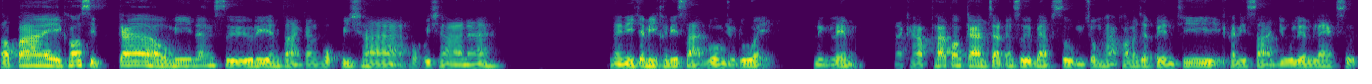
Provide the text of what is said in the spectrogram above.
ต่อไปข้อสิบเก้ามีหนังสือเรียนต่างกันหกวิชาหกวิชานะ ในนี้จะมีคณิตศาสตร์รวมอยู่ด้วยหนึ่งเล่ม นะครับ ถ้าต้องการจัดหนังสือแบบสุ่ม จงหาความมันจะเป็นที่คณิตศาสตร์อยู่เล่มแรกสุด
